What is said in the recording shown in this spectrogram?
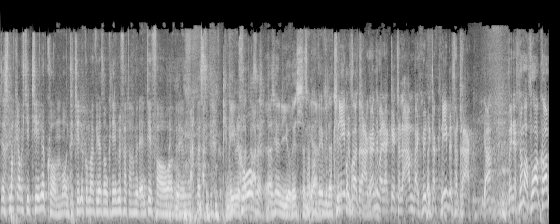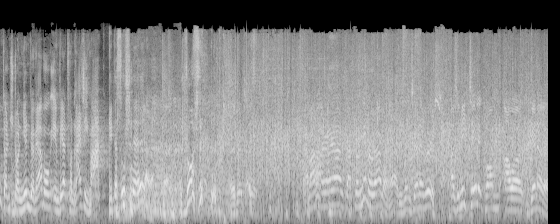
das macht, glaube ich, die Telekom. Und die Telekom hat wieder so einen Knebelvertrag mit NTV. Kurse. Knebelvertrag. Das hören die Juristen Deshalb gerne. haben wir wieder Knebelvertrag. Telekom Hören Sie mal, der hat gestern Abend bei Schmidt gesagt, Knebelvertrag. Ja? Wenn das nochmal vorkommt, dann stornieren wir Werbung im Wert von 30 Mark. Geht das so schnell? Ja, ja. So schnell? Ja, ja, ja, ja, da stornieren wir Werbung. Ja, die sind sehr nervös. Also nicht Telekom, aber generell.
